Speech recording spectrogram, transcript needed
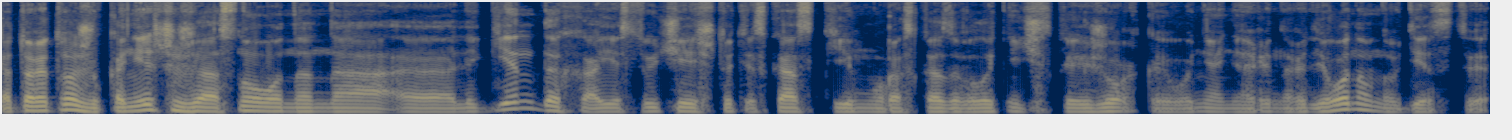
которая тоже, конечно же, основана на э, легендах, а если учесть, что эти сказки ему рассказывала этническая Жорка, его няня Арина Родионовна в детстве,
